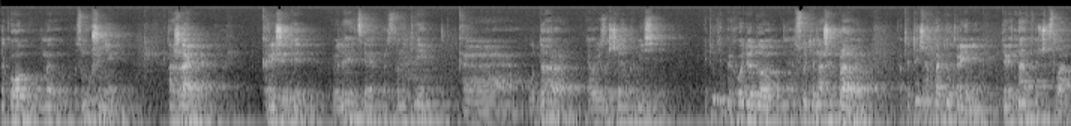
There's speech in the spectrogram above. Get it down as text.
на кого ми змушені, на жаль, грішити, виявляються представники е, удара, я говорю за комісії. І тут я приходжу до е, суті нашої справи. Патріотична партія України 19 числа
